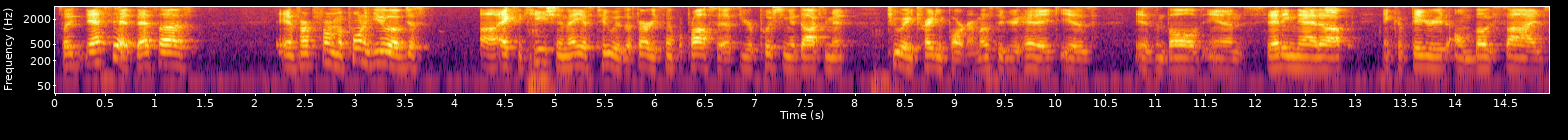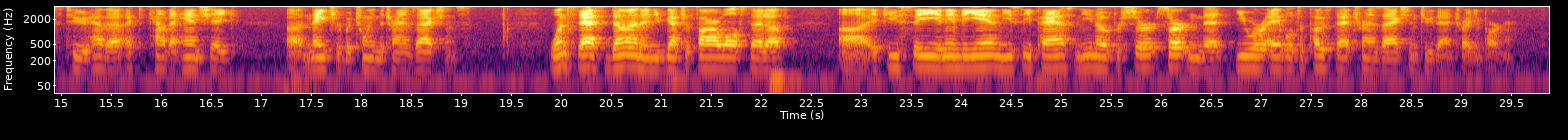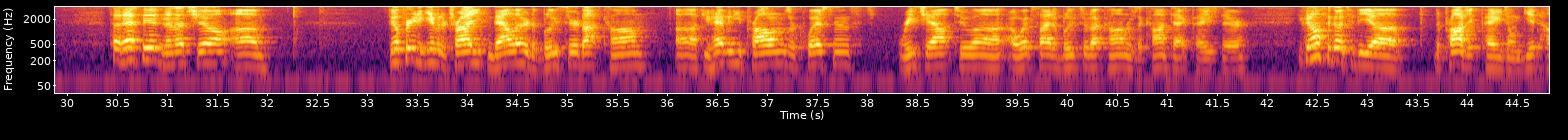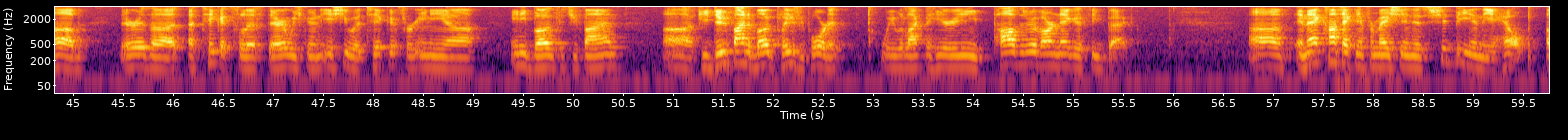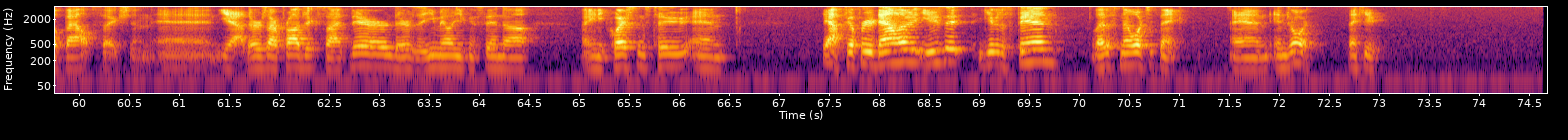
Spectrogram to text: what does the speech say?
So that's it. That's uh, and from from a point of view of just uh, execution, AS2 is a fairly simple process. You're pushing a document to a trading partner. Most of your headache is is involved in setting that up and configure it on both sides to have a, a kind of a handshake uh, nature between the transactions. Once that's done and you've got your firewall set up, uh, if you see an MDN, you see pass, and you know for cer certain that you were able to post that transaction to that trading partner. So that's it in a nutshell. Um, feel free to give it a try. You can download it at blueseer.com. Uh, if you have any problems or questions, reach out to uh, our website at blueseer.com. There's a contact page there. You can also go to the, uh, the project page on GitHub. There is a, a, tickets list there where you can issue a ticket for any uh, any bugs that you find. Uh, if you do find a bug, please report it. We would like to hear any positive or negative feedback. Uh, and that contact information is should be in the help about section. And yeah, there's our project site there. There's an email you can send uh, any questions to. And yeah, feel free to download it, use it, give it a spin. Let us know what you think and enjoy. Thank you.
